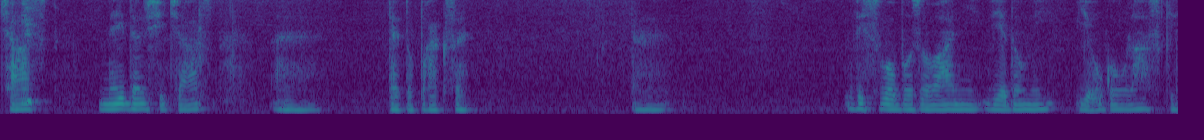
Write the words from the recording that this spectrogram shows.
část, nejdelší část této praxe vysvobozování vědomí jogou lásky.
